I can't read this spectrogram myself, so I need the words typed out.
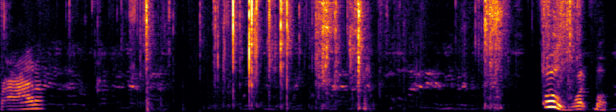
right up. Oh, white box.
